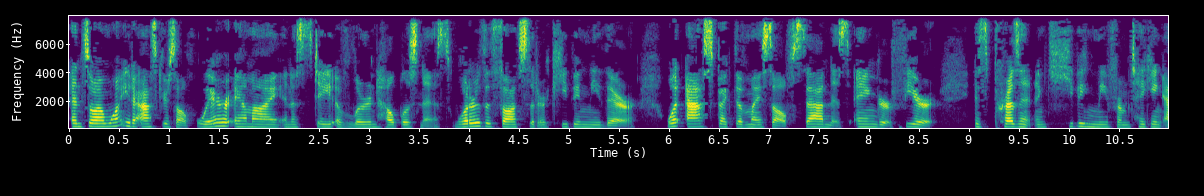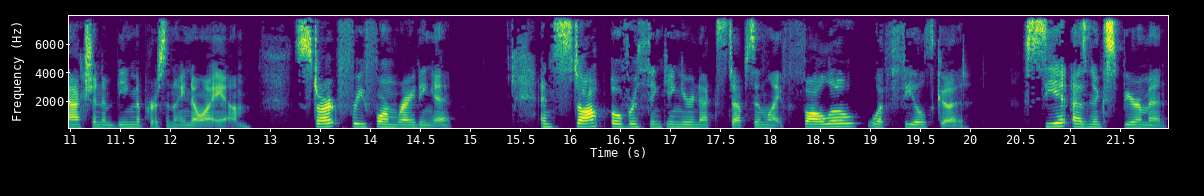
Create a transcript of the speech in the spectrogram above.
And so I want you to ask yourself, where am I in a state of learned helplessness? What are the thoughts that are keeping me there? What aspect of myself, sadness, anger, fear, is present and keeping me from taking action and being the person I know I am? Start freeform writing it and stop overthinking your next steps in life. Follow what feels good. See it as an experiment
